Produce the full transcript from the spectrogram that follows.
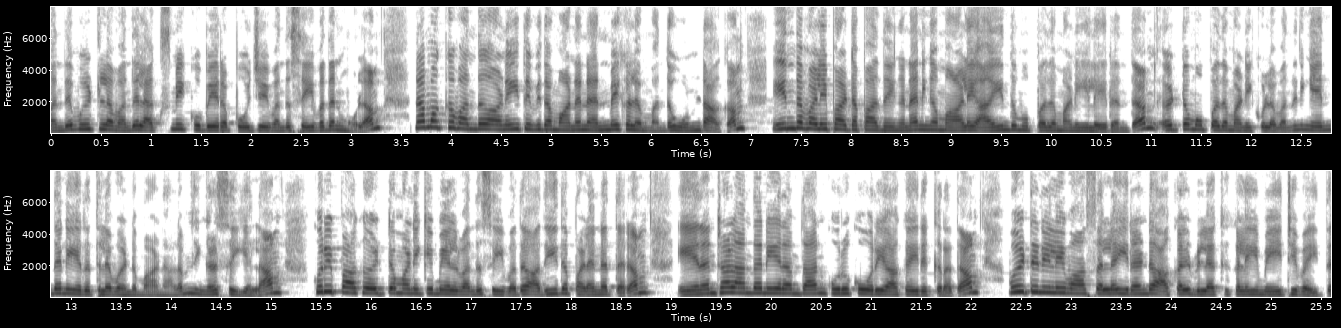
வந்து வீட்டில் வந்து லக்ஷ்மி குபேர பூஜை வந்து செய்வதன் மூலம் நமக்கு வந்து அனைத்து விதமான நன்மைகளும் வந்து உண்டாகும். இந்த வழிபாட்டை பார்த்தீங்கன்னா நீங்கள் மாலை ஐந்து முப்பது மணியிலிருந்து எட்டு முப்பது மணிக்குள்ளே வந்து நீங்கள் எந்த நேரத்தில் வேண்டுமானாலும் நீங்கள் செய்யலாம். குறிப்பாக எட்டு மணிக்கு மேல் வந்து செய்வது அதீத பலனை தரும். ஏனென்றால் அந்த நேரம்தான் குரு கோரியாக இருக்கிறதா வீட்டு நிலை வாசல்ல இரண்டு அகல் விளக்குகளையும் ஏற்றி வைத்து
